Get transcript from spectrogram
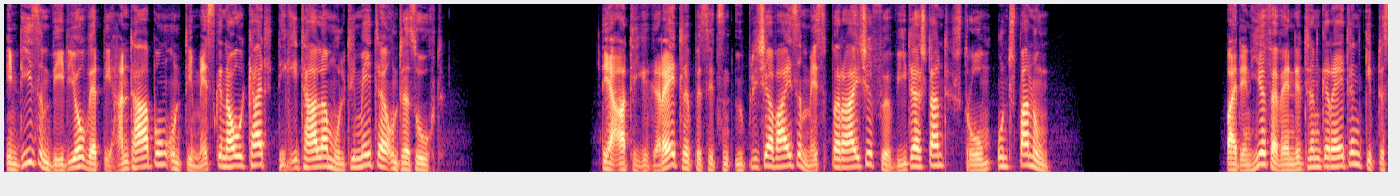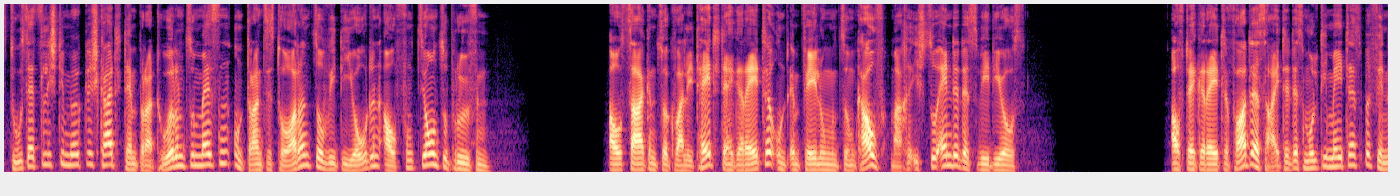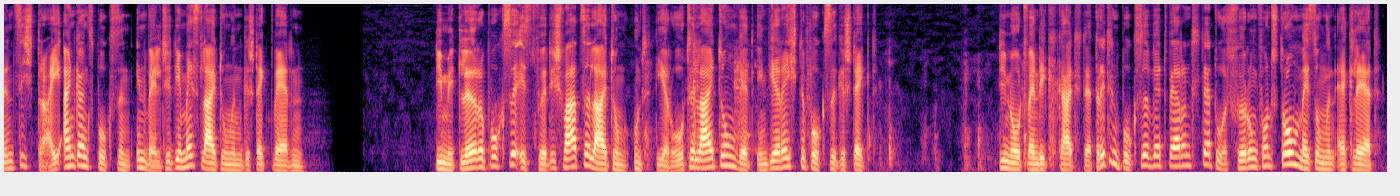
In diesem Video wird die Handhabung und die Messgenauigkeit digitaler Multimeter untersucht. Derartige Geräte besitzen üblicherweise Messbereiche für Widerstand, Strom und Spannung. Bei den hier verwendeten Geräten gibt es zusätzlich die Möglichkeit Temperaturen zu messen und Transistoren sowie Dioden auf Funktion zu prüfen. Aussagen zur Qualität der Geräte und Empfehlungen zum Kauf mache ich zu Ende des Videos. Auf der Gerätevorderseite des Multimeters befinden sich drei Eingangsbuchsen, in welche die Messleitungen gesteckt werden. Die mittlere Buchse ist für die schwarze Leitung und die rote Leitung wird in die rechte Buchse gesteckt. Die Notwendigkeit der dritten Buchse wird während der Durchführung von Strommessungen erklärt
